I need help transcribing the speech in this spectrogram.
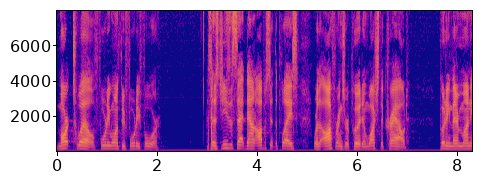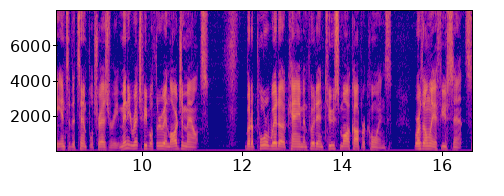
Mark 12, 41 through 44. It says, Jesus sat down opposite the place where the offerings were put and watched the crowd putting their money into the temple treasury. Many rich people threw in large amounts. but a poor widow came and put in two small copper coins, worth only a few cents.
